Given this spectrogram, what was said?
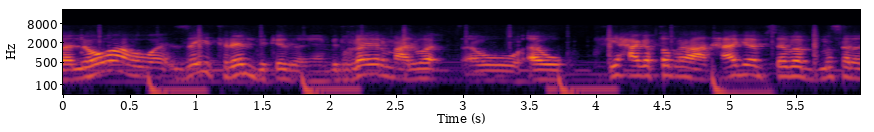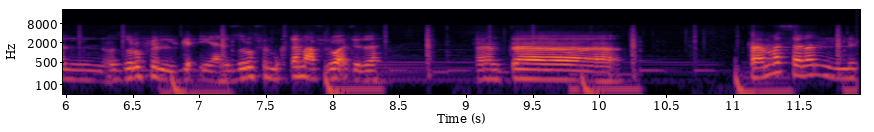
فاللي هو هو زي ترند كده يعني بيتغير مع الوقت أو أو في حاجة بتطغى عن حاجة بسبب مثلا ظروف الج... يعني ظروف المجتمع في الوقت ده فأنت فمثلا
